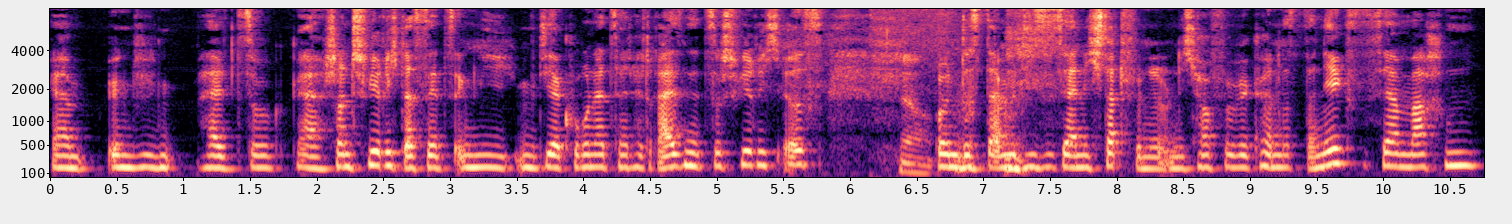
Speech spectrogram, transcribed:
ja, irgendwie halt so, ja, schon schwierig, dass jetzt irgendwie mit der Corona-Zeit halt Reisen jetzt so schwierig ist. Ja. Und das damit dieses Jahr nicht stattfindet. Und ich hoffe, wir können das dann nächstes Jahr machen.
